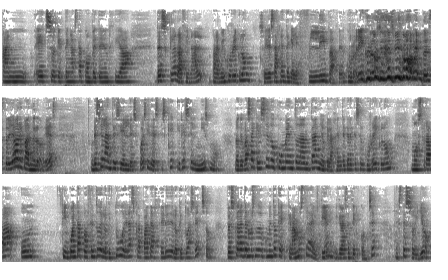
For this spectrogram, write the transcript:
han hecho que tenga esta competencia, entonces, claro, al final, para mí el currículum, soy de esa gente que le flipa hacer currículums, es mi momento estrella, porque cuando lo ves, ves el antes y el después y dices, es que eres el mismo. Lo que pasa es que ese documento de antaño, que la gente cree que es el currículum, mostraba un 50% de lo que tú eras capaz de hacer y de lo que tú has hecho. Pero es que ahora tenemos un documento que, que va a mostrar el 100 y que vas a decir, conche, este soy yo.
